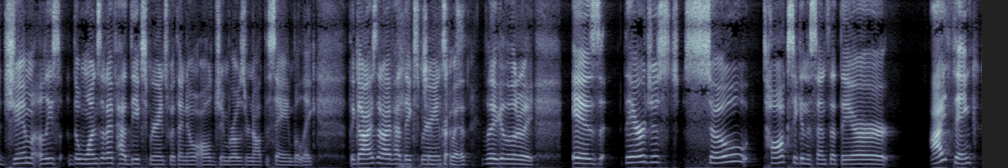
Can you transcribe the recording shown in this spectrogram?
the gym. At least the ones that I've had the experience with. I know all gym bros are not the same, but like the guys that I've had the experience with, like literally, is they're just so toxic in the sense that they are. I think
